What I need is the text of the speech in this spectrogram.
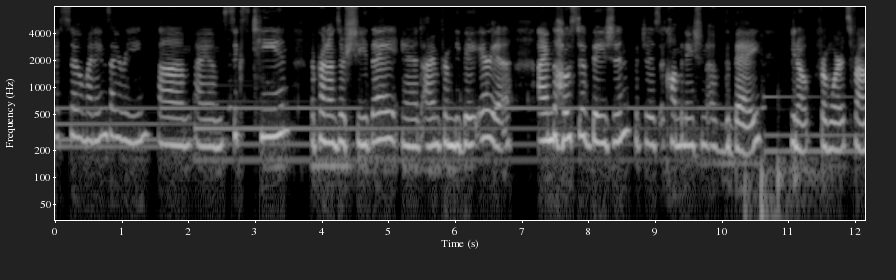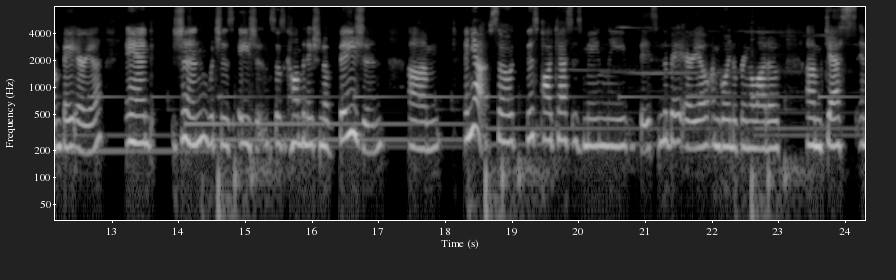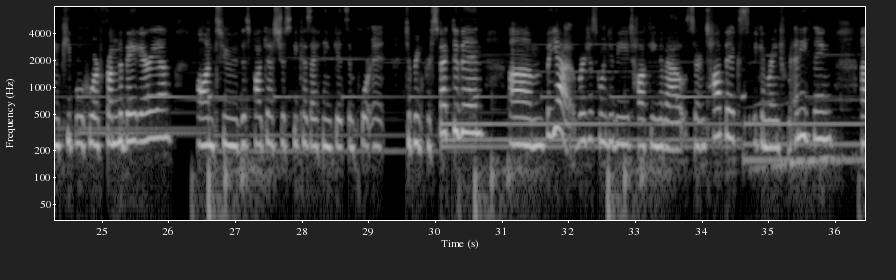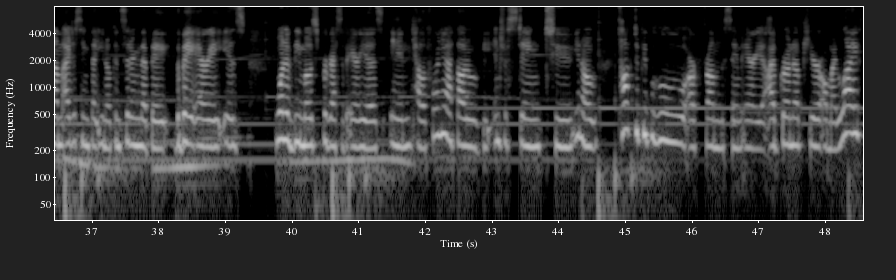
Hi, so my name is Irene. Um, I am 16. My pronouns are she, they, and I'm from the Bay Area. I am the host of Bayesian, which is a combination of the Bay, you know, from where it's from, Bay Area, and Jin, which is Asian. So it's a combination of Bayesian. Um, and yeah, so this podcast is mainly based in the Bay Area. I'm going to bring a lot of um, guests and people who are from the Bay Area onto this podcast just because I think it's important to bring perspective in. Um, but yeah, we're just going to be talking about certain topics. It can range from anything. Um, I just think that you know, considering that Bay the Bay Area is one of the most progressive areas in California, I thought it would be interesting to you know talk to people who are from the same area. I've grown up here all my life,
